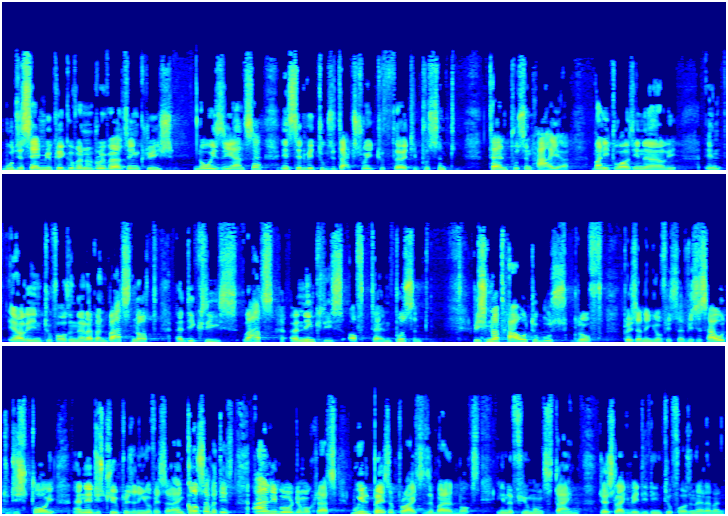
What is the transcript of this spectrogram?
Would the same UK government reverse the increase? No the answer. Instead, we took the tax rate to 30%. 10% higher than it was in early in, early in 2011. That's not a decrease. That's an increase of 10%. This is not how to boost growth, presiding officer. This is how to destroy an industry, presiding officer. And Conservatives and Liberal Democrats will pay the price in the ballot box in a few months' time, just like they did in 2011.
